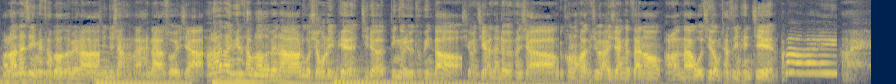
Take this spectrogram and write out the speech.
好啦，那这影片差不多到这边啦。今天就想来和大家说一下。好啦，那影片差不多到这边啦。如果喜欢我的影片，记得订阅我的 YouTube 频道。喜欢记得按赞、留言、分享。有空的话可以去我 IG 按个赞哦。好了，那我记得我们下次影片见，拜拜。哎。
